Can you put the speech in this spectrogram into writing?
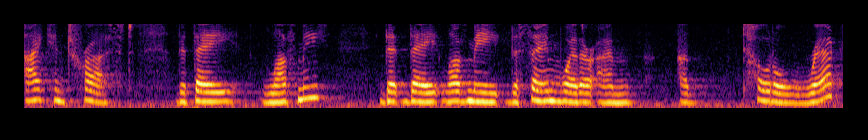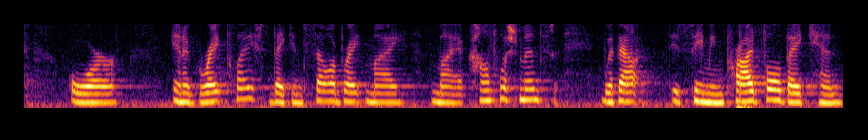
I can trust that they love me, that they love me the same whether I'm a total wreck or in a great place. They can celebrate my my accomplishments without it seeming prideful. They can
